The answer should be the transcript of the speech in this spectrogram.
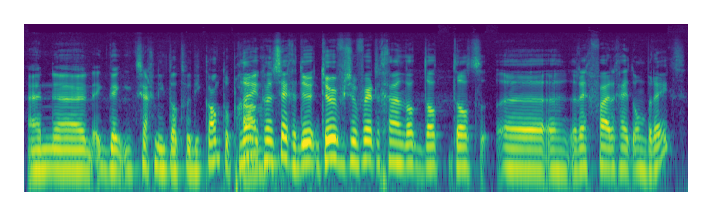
En eh, ik, denk, ik zeg niet dat we die kant op gaan. Nee, ik kan zeggen, dur- durf je zover te gaan dat, dat, dat eh, rechtvaardigheid ontbreekt?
